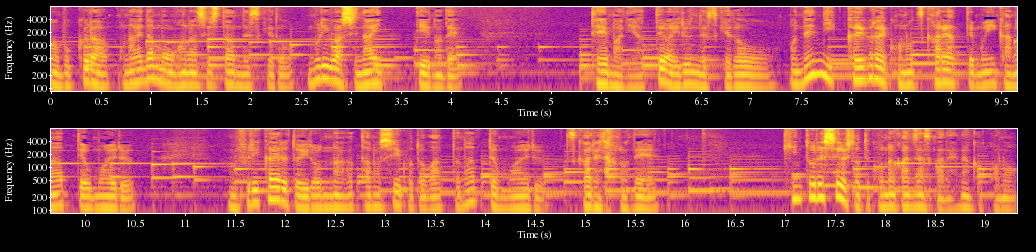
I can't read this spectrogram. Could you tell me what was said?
まあ、僕らこの間もお話ししたんですけど無理はしないっていうのでテーマにやってはいるんですけど、まあ、年に1回ぐらいこの疲れあってもいいかなって思える振り返るといろんな楽しいことがあったなって思える疲れなので筋トレしてる人ってこんな感じなんですかね。なんかこの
